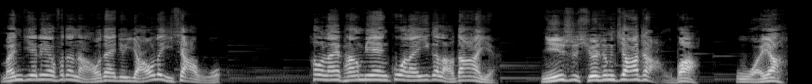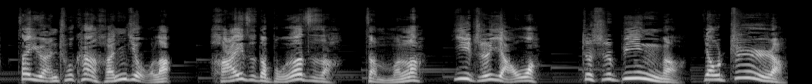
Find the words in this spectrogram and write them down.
门捷列夫的脑袋就摇了一下午。后来旁边过来一个老大爷：“您是学生家长吧？我呀，在远处看很久了，孩子的脖子啊，怎么了？一直摇啊，这是病啊，要治啊。”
